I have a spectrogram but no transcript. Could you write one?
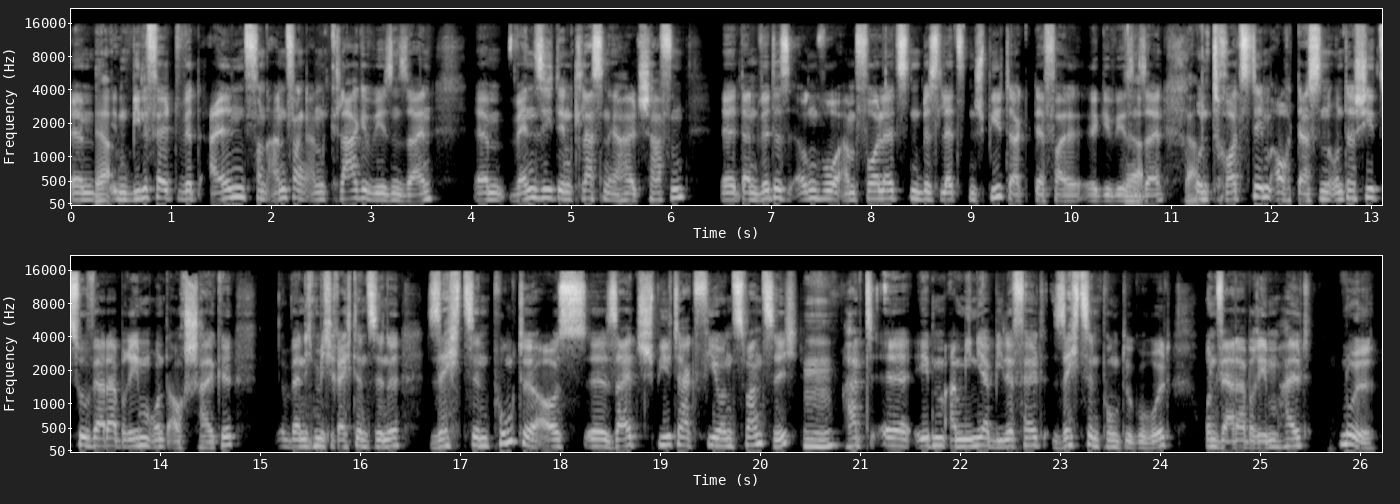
Ähm, ja. In Bielefeld wird allen von Anfang an klar gewesen sein, ähm, wenn sie den Klassenerhalt schaffen, äh, dann wird es irgendwo am vorletzten bis letzten Spieltag der Fall äh, gewesen ja, sein. Ja. Und trotzdem auch das ein Unterschied zu Werder Bremen und auch Schalke wenn ich mich recht entsinne, 16 Punkte aus äh, seit Spieltag 24 mhm. hat äh, eben Arminia Bielefeld 16 Punkte geholt und Werder Bremen halt null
